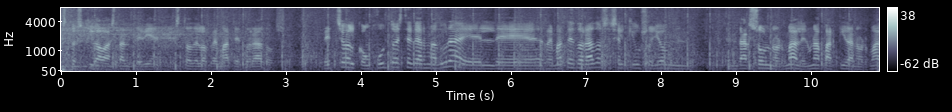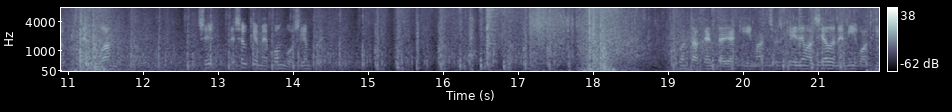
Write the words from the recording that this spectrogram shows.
Esto esquiva bastante bien, esto de los remates dorados. De hecho, el conjunto este de armadura, el de remates dorados, es el que uso yo en, Dark Souls normal, en una partida normal que esté jugando. Sí, es el que me pongo siempre. ¿Cuánta gente hay aquí, macho? Es que hay demasiado enemigo aquí.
